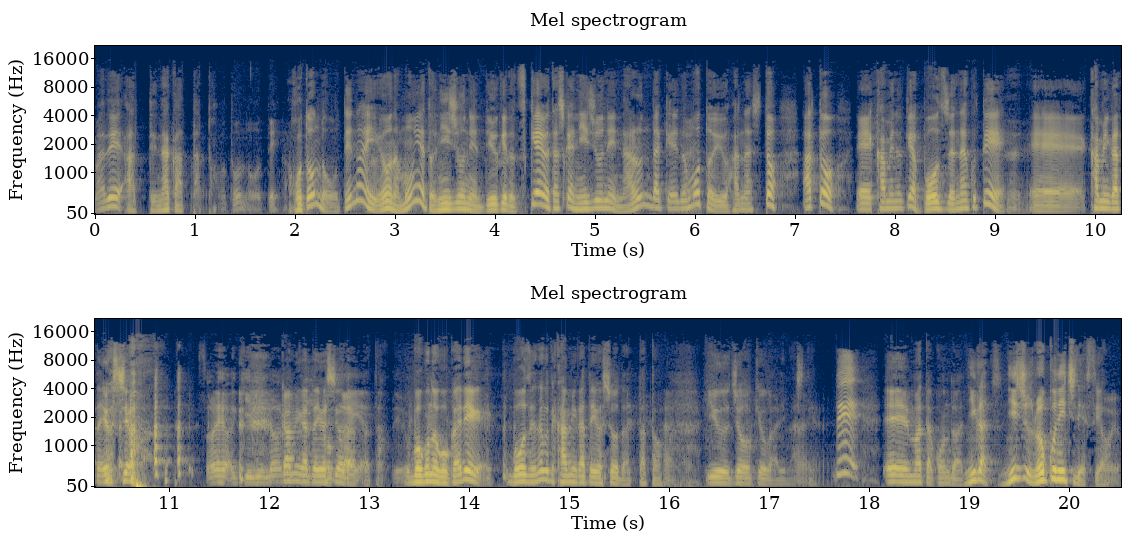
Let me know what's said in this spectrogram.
まで会ってなかったと。ほとんどお手ほとんど会ってないようなもんやと20年って言うけど付き合いは確かに20年になるんだけれども、という話とあと、えー髪の毛は坊主じゃなくて、えー髪型よしお。それは君の髪型よしおだったと。僕の誤解で坊主じゃなくて髪型よしおだったとい。う状況がありまして、で、えーまた今度は2月26日ですよ。はいは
